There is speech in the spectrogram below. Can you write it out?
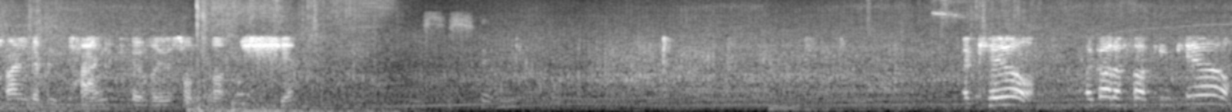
Trying a different tank, hopefully this one's not shit. A kill! I got a fucking kill!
